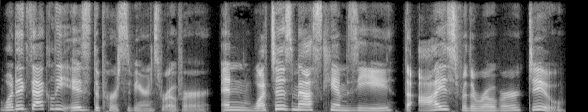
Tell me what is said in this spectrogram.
What exactly is the Perseverance rover? And what does Mastcam Z, the eyes for the rover, do?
